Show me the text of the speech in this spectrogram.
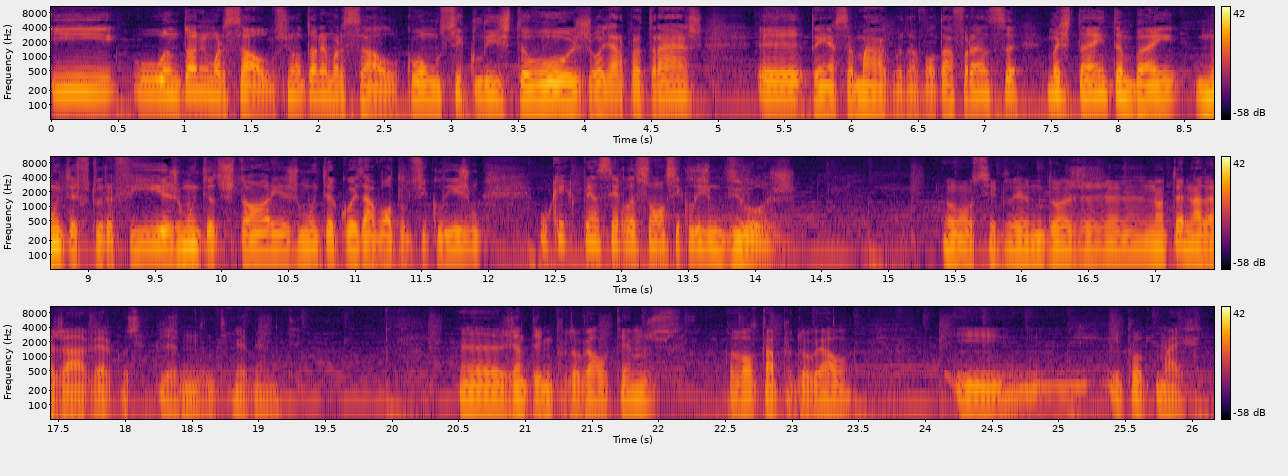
E o António Marçal, o Sr. António Marçal, como ciclista hoje, olhar para trás, eh, tem essa mágoa da volta à França, mas tem também muitas fotografias, muitas histórias, muita coisa à volta do ciclismo. O que é que pensa em relação ao ciclismo de hoje? O ciclismo de hoje não tem nada já a ver com o ciclismo de antigamente. A gente em Portugal temos a volta a Portugal e, e pouco mais.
